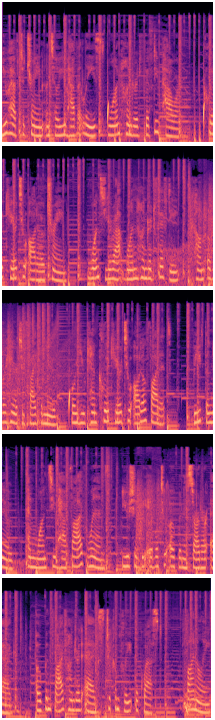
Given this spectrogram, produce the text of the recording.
you have to train until you have at least 150 power. Click here to auto train. Once you're at 150, come over here to fight the noob, or you can click here to auto fight it. Beat the noob, and once you have 5 wins, you should be able to open a starter egg. Open 500 eggs to complete the quest. Finally,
